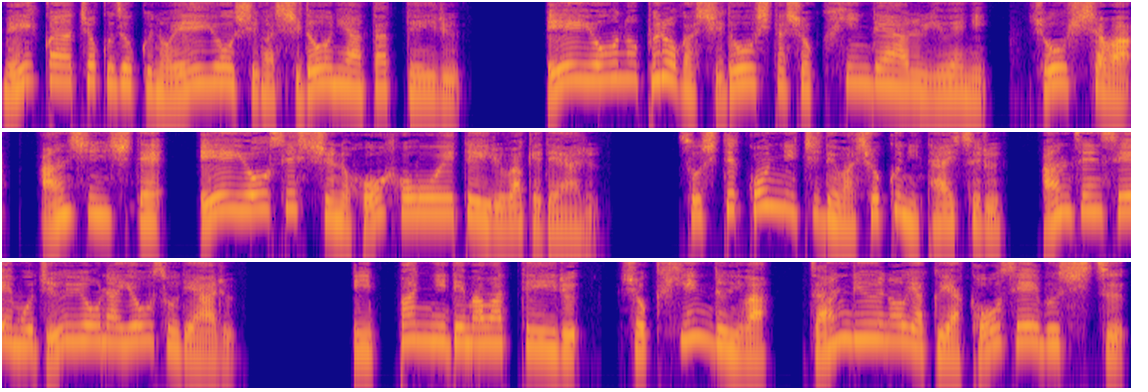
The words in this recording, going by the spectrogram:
メーカー直属の栄養士が指導に当たっている。栄養のプロが指導した食品であるゆえに、消費者は安心して栄養摂取の方法を得ているわけである。そして今日では食に対する安全性も重要な要素である。一般に出回っている食品類は残留農薬や抗生物質、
